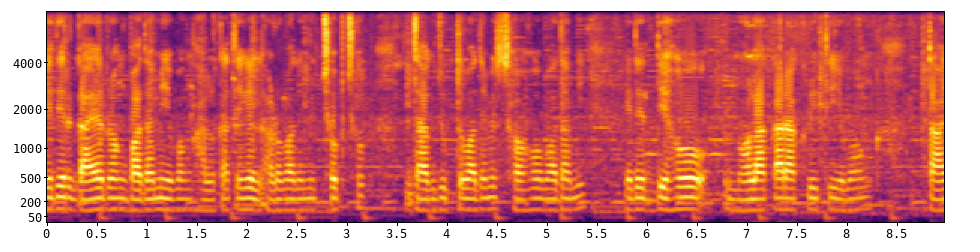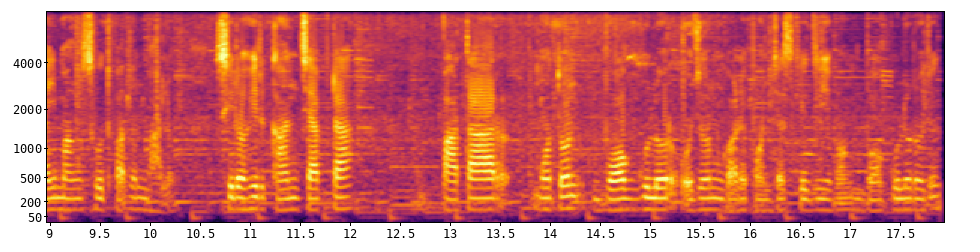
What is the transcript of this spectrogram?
এদের গায়ের রং বাদামি এবং হালকা থেকে গাঢ় বাদামি, ছোপ ছোপ, দাগযুক্ত বাদামি, সহ বাদামি। এদের দেহ নলাকার আকৃতি এবং তাই মাংস উৎপাদন ভালো। সিরোহির কান চ্যাপটা পাতার মতন বকগুলোর ওজন গড়ে পঞ্চাশ কেজি এবং বকগুলোর ওজন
